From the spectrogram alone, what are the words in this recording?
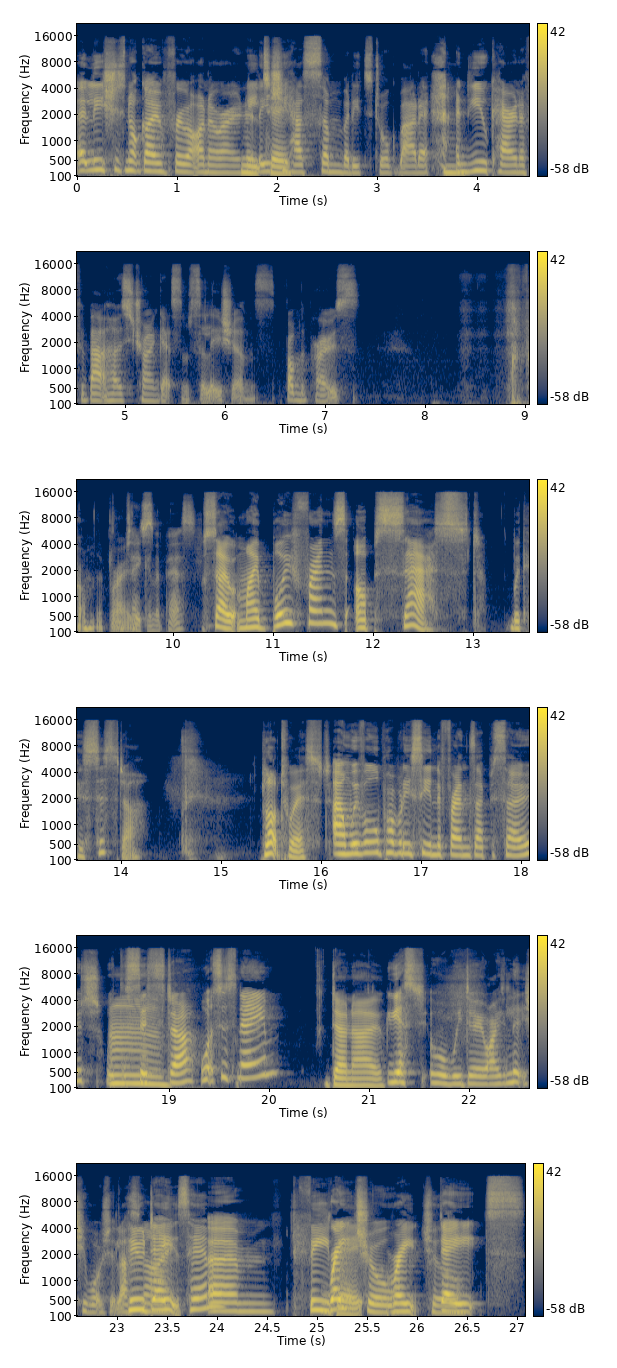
At least she's not going through it on her own. Me At least too. Mm. she has somebody to talk about it. And you care enough about her to try and get some solutions from the pros. from the I'm taking the piss. So my boyfriend's obsessed with his sister. Plot twist. And we've all probably seen the Friends episode with Mm. the sister. What's his name? Don't know. Yes, oh, we do. I literally watched it last Who night. dates him? Um, Phoebe. Rachel. Rachel. dates.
